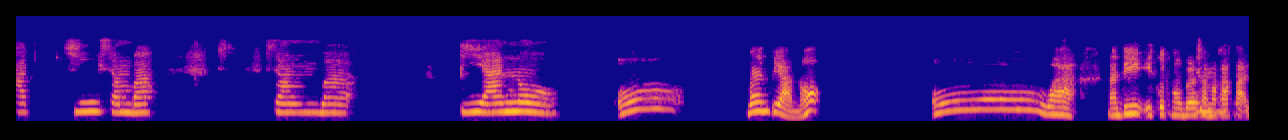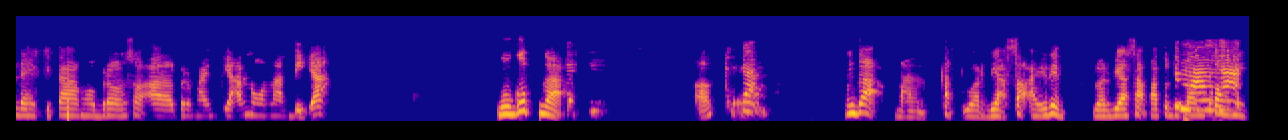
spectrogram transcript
kancing sama sama piano. Oh, main piano? Oh, wah. Nanti ikut ngobrol sama kakak deh. Kita ngobrol soal bermain piano nanti ya. Gugup nggak? Oke. Okay. Enggak, mantap luar biasa Airin. Luar biasa, patut ditonton nih.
